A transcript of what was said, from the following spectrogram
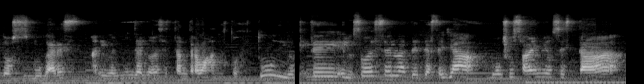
los lugares a nivel mundial donde se están trabajando estos estudios. Este, el uso de células desde hace ya muchos años está,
